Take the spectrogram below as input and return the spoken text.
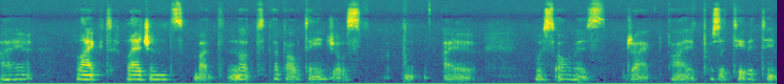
I liked legends, but not about angels. I was always dragged by positivity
